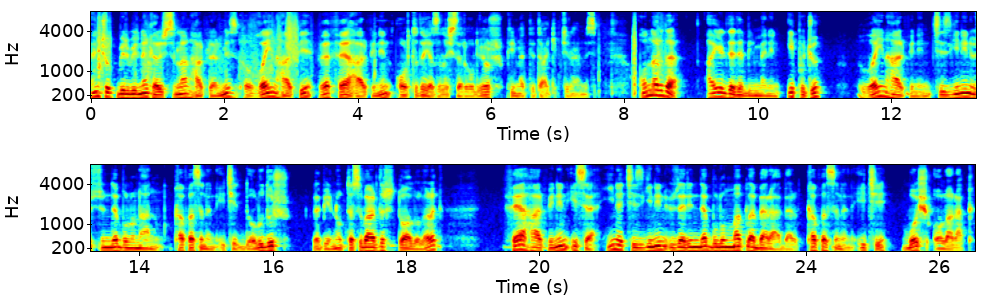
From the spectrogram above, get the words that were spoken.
En çok birbirine karıştırılan harflerimiz gayn harfi ve f harfinin ortada yazılışları oluyor kıymetli takipçilerimiz. Onları da ayırt edebilmenin ipucu gayn harfinin çizginin üstünde bulunan kafasının içi doludur ve bir noktası vardır doğal olarak. F harfinin ise yine çizginin üzerinde bulunmakla beraber kafasının içi boş olarak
